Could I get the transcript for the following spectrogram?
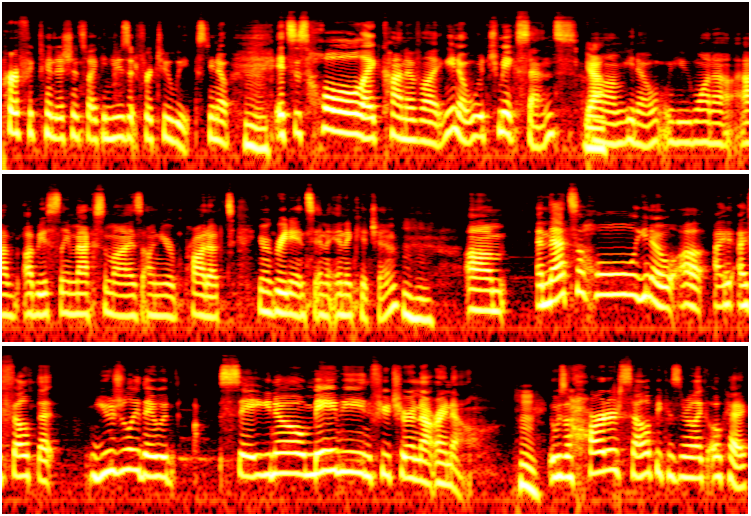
perfect condition so I can use it for two weeks? You know, Hmm. it's this whole like kind of like you know which makes sense. Yeah. Um, you know, you want to obviously maximize on your product, your ingredients in a, in a kitchen. Mm-hmm. Um, and that's a whole. You know, uh, I I felt that usually they would say you know maybe in the future and not right now. Hmm. It was a harder sell because they're like okay.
